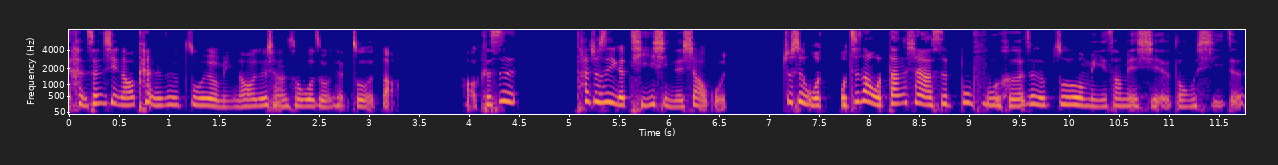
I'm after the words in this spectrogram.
很生气，然后看着这个座右铭，然后就想说，我怎么可能做得到？好，可是它就是一个提醒的效果，就是我我知道我当下是不符合这个座右铭上面写的东西的。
